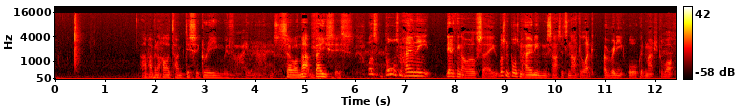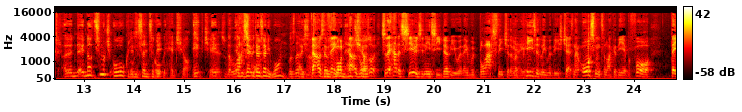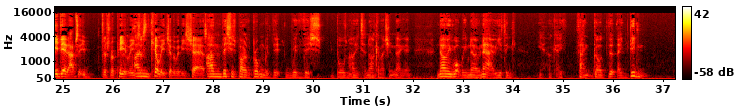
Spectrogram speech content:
I'm having a hard time disagreeing with. I hate when that happens. So on that basis, Was Balls Mahoney? The only thing I will say wasn't Balls Mahoney and Masato Tanaka like a really awkward match to watch. uh, not so much awkward in the sense of it. awkward headshots it- of chairs. the it was, last there was only one. Was there? basically. that was there the thing. one that was headshot. was, so they had a series in ECW where they would blast each other Yeah, yeah, repeatedly with these chairs. Now, Awesome and Tanaka the year before, they did absolutely just repeatedly just kill each other with these chairs. And this is part of the problem with it, with this Balls Mahoney Tanaka match. You know, you know, knowing what we know now, you think, yeah, okay, thank God that they didn't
